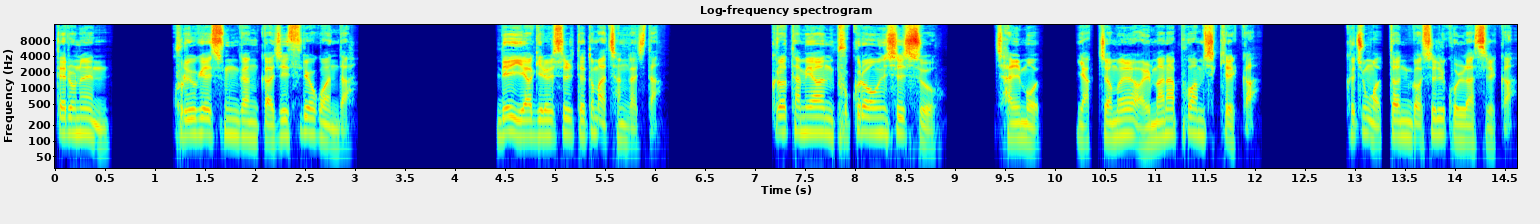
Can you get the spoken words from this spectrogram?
때로는 굴욕의 순간까지 쓰려고 한다. 내 이야기를 쓸 때도 마찬가지다. 그렇다면 부끄러운 실수, 잘못, 약점을 얼마나 포함시킬까? 그중 어떤 것을 골랐을까?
